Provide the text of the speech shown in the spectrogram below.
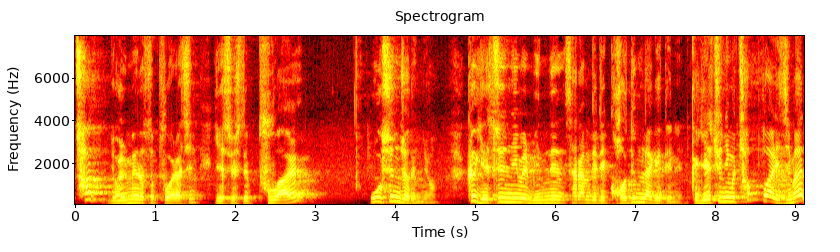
첫 열매로서 부활하신 예수 그리스도의 부활, 오순절은요. 그 예수님을 믿는 사람들이 거듭나게 되는 그 예수님은 첫 부활이지만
